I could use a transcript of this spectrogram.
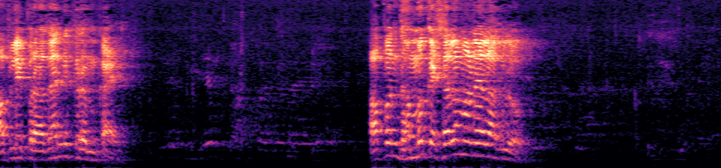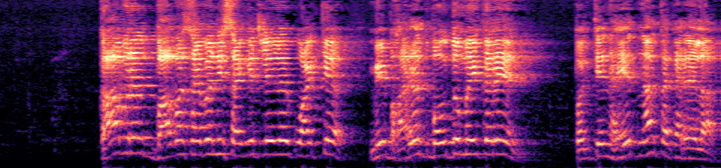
आपले प्राधान्यक्रम काय? आपण धम्म कशाला म्हणायला लागलो? का बरं बाबासाहेबांनी सांगितलेलं एक वाक्य मी भारत बौद्धमय करेन पण ते नाहीत ना आता करायला?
